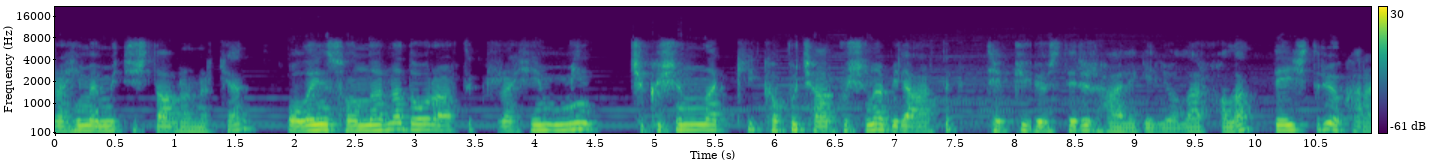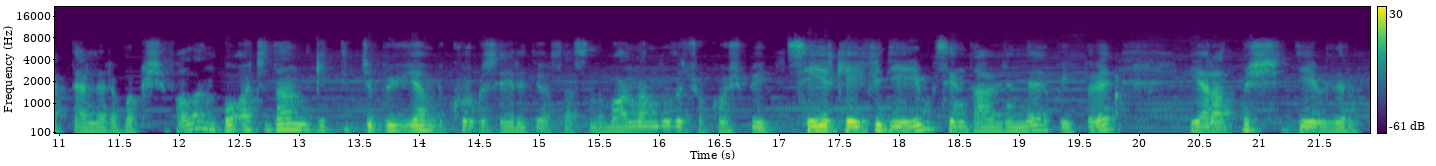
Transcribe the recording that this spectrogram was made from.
Rahim'e müthiş davranırken olayın sonlarına doğru artık Rahim'in çıkışındaki kapı çarpışına bile artık tepki gösterir hale geliyorlar falan. Değiştiriyor karakterlere bakışı falan. Bu açıdan gittikçe büyüyen bir kurgu seyrediyoruz aslında. Bu anlamda da çok hoş bir seyir keyfi diyeyim senin tabirinde bıyıkları yaratmış diyebilirim.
